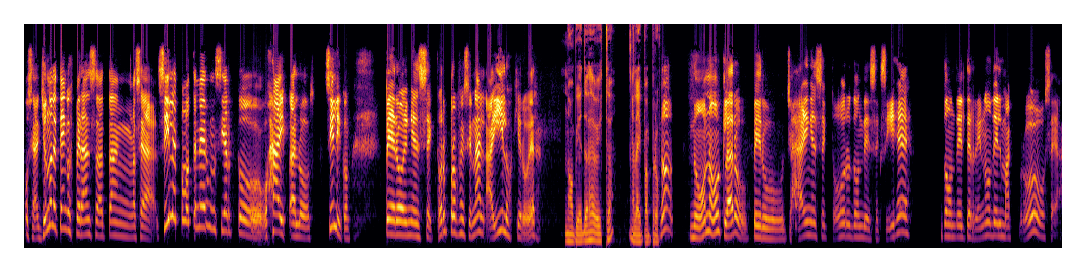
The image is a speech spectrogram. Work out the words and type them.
o sea, yo no le tengo esperanza tan, o sea, sí le puedo tener un cierto hype a los Silicon, pero en el sector profesional, ahí los quiero ver. No pierdas de vista el iPad Pro. No, no, no, claro, pero ya en el sector donde se exige, donde el terreno del Mac Pro, o sea,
